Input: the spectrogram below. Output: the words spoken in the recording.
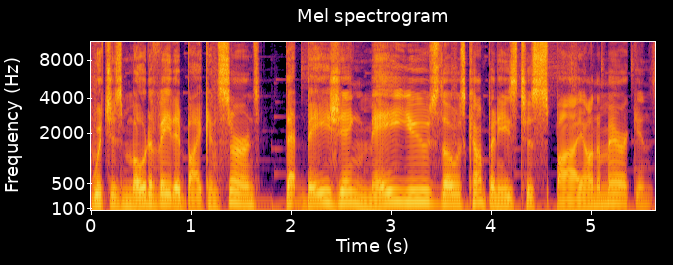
which is motivated by concerns that Beijing may use those companies to spy on Americans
